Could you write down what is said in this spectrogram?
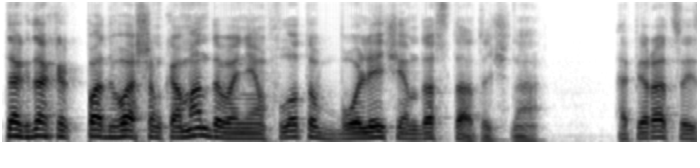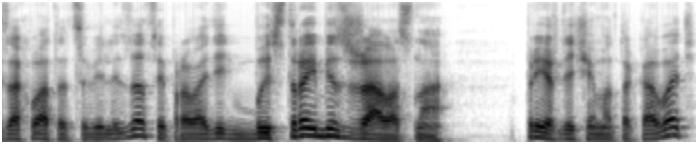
Тогда как под вашим командованием флотов более чем достаточно. Операции захвата цивилизации проводить быстро и безжалостно. Прежде чем атаковать,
